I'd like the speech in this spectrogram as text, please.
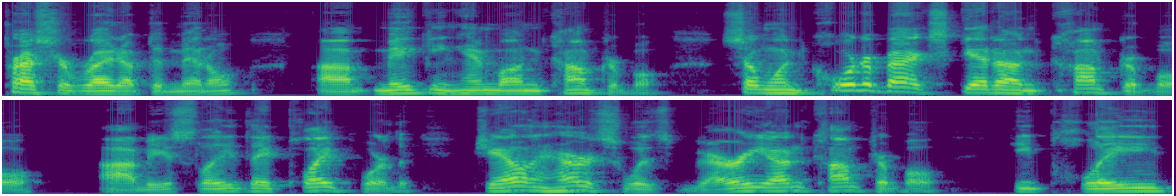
pressure right up the middle, uh, making him uncomfortable. So when quarterbacks get uncomfortable, obviously they play poorly. Jalen Hurts was very uncomfortable. He played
